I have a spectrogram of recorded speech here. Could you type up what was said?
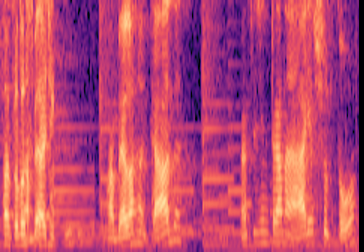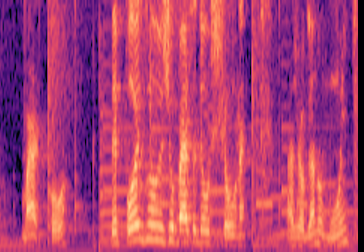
uma velocidade uma incrível. Uma bela arrancada. Antes de entrar na área, chutou, marcou. Depois o Gilberto deu show, né? Tá jogando muito.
